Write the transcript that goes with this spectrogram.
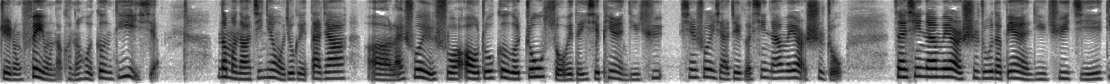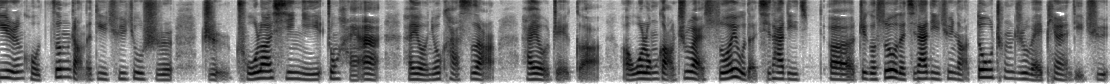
这种费用呢，可能会更低一些。那么呢，今天我就给大家呃来说一说澳洲各个州所谓的一些偏远地区。先说一下这个新南威尔士州，在新南威尔士州的边远地区及低人口增长的地区，就是指除了悉尼中海岸、还有纽卡斯尔、还有这个呃卧龙岗之外，所有的其他地呃这个所有的其他地区呢，都称之为偏远地区。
